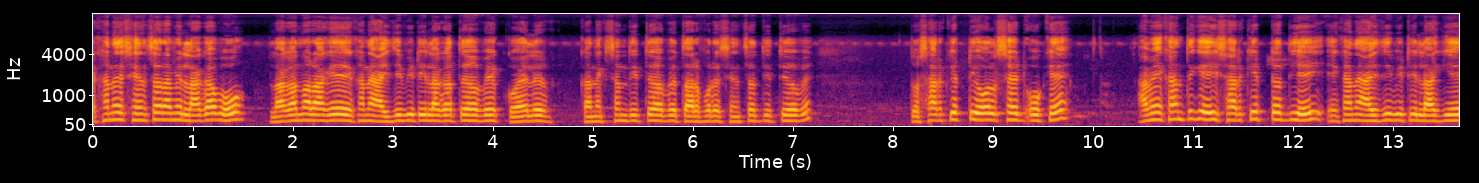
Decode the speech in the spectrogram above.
এখানে সেন্সার আমি লাগাবো, লাগানোর আগে এখানে আইজিবিটি লাগাতে হবে, কয়েলের কানেকশন দিতে হবে, তারপরে সেন্সার দিতে হবে। তো সার্কিটটি অল সাইড ওকে আমি এখান থেকে এই সার্কিটটা দিয়েই এখানে আইজিবিটি লাগিয়ে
